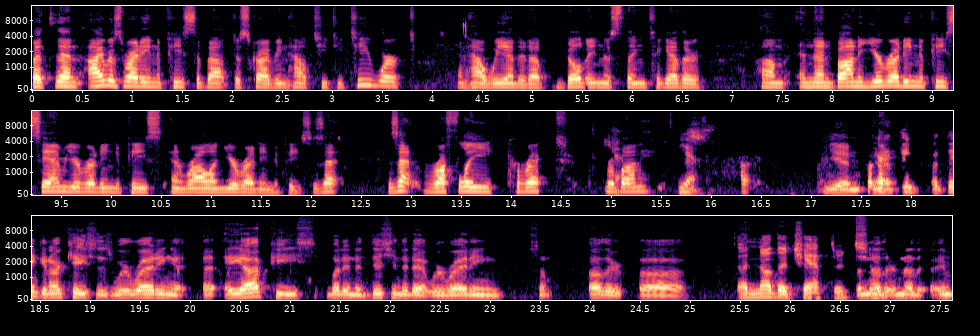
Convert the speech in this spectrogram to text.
But then I was writing a piece about describing how TTT worked and how we ended up building this thing together. Um, and then Bonnie, you're writing a piece. Sam, you're writing a piece, and Roland, you're writing a piece. Is that is that roughly correct, Rabani? Yes. Yeah, and, and I think I think in our cases we're writing a, a AI piece, but in addition to that, we're writing some other uh Another chapter. Too. another another in,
